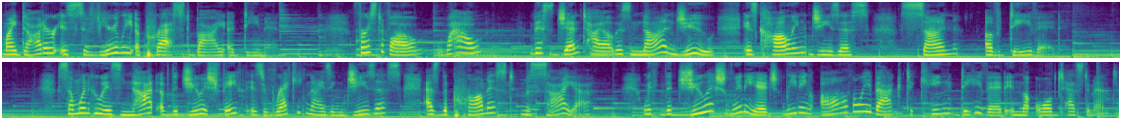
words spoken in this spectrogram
My daughter is severely oppressed by a demon. First of all, wow, this Gentile, this non Jew, is calling Jesus son of David. Someone who is not of the Jewish faith is recognizing Jesus as the promised Messiah, with the Jewish lineage leading all the way back to King David in the Old Testament.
